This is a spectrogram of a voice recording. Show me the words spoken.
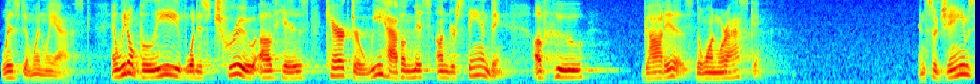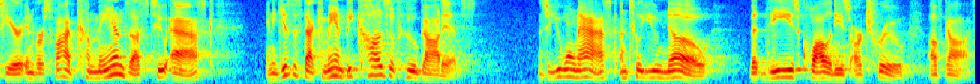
wisdom when we ask. And we don't believe what is true of his character. We have a misunderstanding of who God is, the one we're asking. And so, James here in verse 5 commands us to ask, and he gives us that command because of who God is. And so you won't ask until you know that these qualities are true of God.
